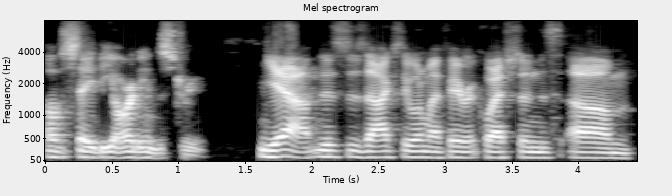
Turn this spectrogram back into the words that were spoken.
of, say, the art industry? Yeah, this is actually one of my favorite questions. Um,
